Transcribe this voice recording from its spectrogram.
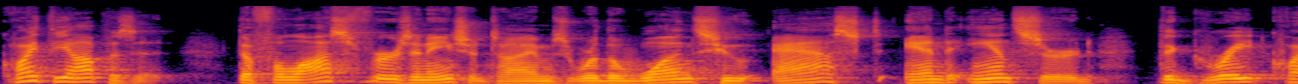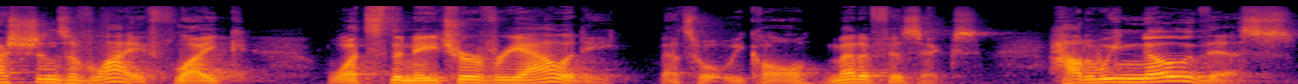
Quite the opposite. The philosophers in ancient times were the ones who asked and answered the great questions of life, like what's the nature of reality? That's what we call metaphysics. How do we know this?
